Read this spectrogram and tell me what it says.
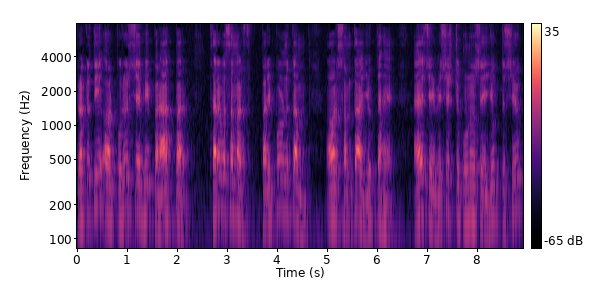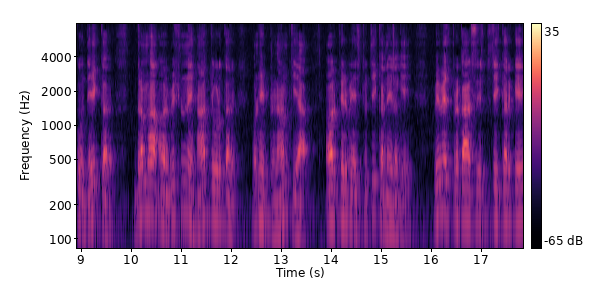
प्रकृति और पुरुष से भी परात्पर, सर्वसमर्थ, परिपूर्णतम और समता युक्त हैं। ऐसे विशिष्ट गुणों से युक्त शिव को देखकर ब्रह्मा और विष्णु ने हाथ जोड़कर उन्हें प्रणाम किया और फिर वे स्तुति करने लगे। विविध प्रकार से स्तुति करके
